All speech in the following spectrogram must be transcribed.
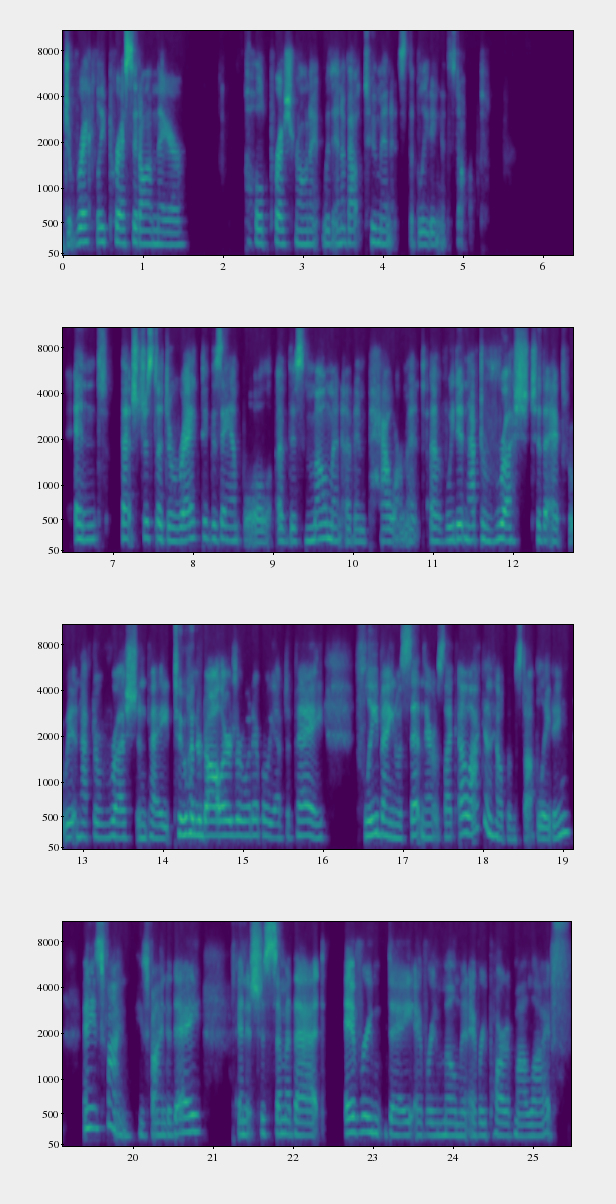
directly press it on there, hold pressure on it. Within about two minutes, the bleeding had stopped. And that's just a direct example of this moment of empowerment of we didn't have to rush to the expert. We didn't have to rush and pay $200 or whatever we have to pay. Fleabane was sitting there. It was like, oh, I can help him stop bleeding. And he's fine. He's fine today. And it's just some of that every day, every moment, every part of my life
